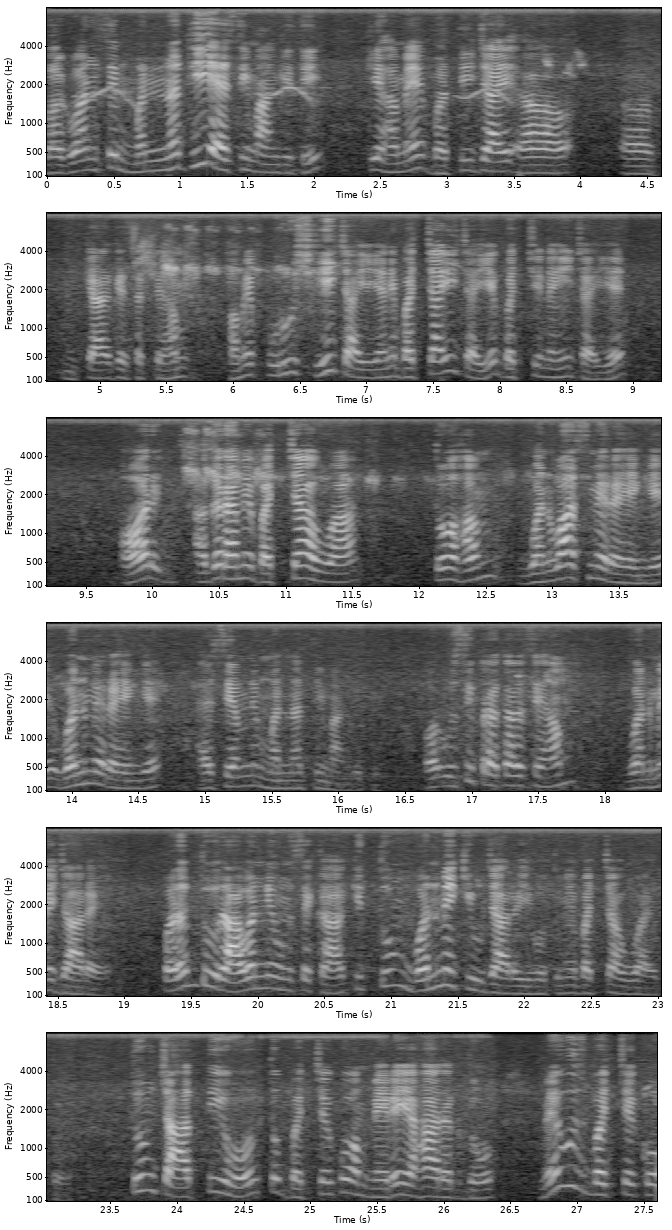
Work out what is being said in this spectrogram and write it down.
भगवान से मन्नत ही ऐसी मांगी थी कि हमें भतीजा क्या कह सकते हम, हमें पुरुष ही चाहिए, यानी बच्चा ही चाहिए, बच्ची नहीं चाहिए। और अगर हमें बच्चा हुआ तो हम वनवास में रहेंगे, वन में रहेंगे, ऐसे हमने मन्नत ही मांगी थी। और उसी प्रकार से हम वन में जा रहे हैं। परंतु रावण ने उनसे कहा कि तुम वन में क्यों जा रही हो? तुम्हें बच्चा हुआ है तो। तुम चाहती हो तो बच्चे को मेरे यहाँ रख दो। मैं उस बच्चे को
